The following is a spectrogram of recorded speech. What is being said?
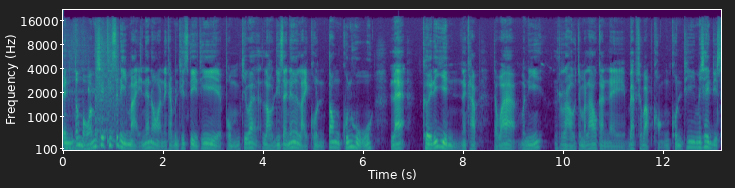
เป็นต้องบอกว่าไม่ใช่ทฤษฎีใหม่แน่นอนนะครับเป็นทฤษฎีที่ผมคิดว่าเหล่าดีไซเนอร์หลายคนต้องคุ้นหู และเคยได้ยินนะครับ แต่ว่าวันนี้เราจะมาเล่ากันในแบบฉบับของคนที่ไม่ใช่ดีไซ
